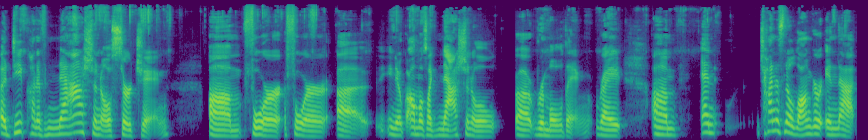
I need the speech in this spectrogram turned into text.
a deep kind of national searching um, for for uh, you know almost like national uh, remolding, right? Um, and China's no longer in that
